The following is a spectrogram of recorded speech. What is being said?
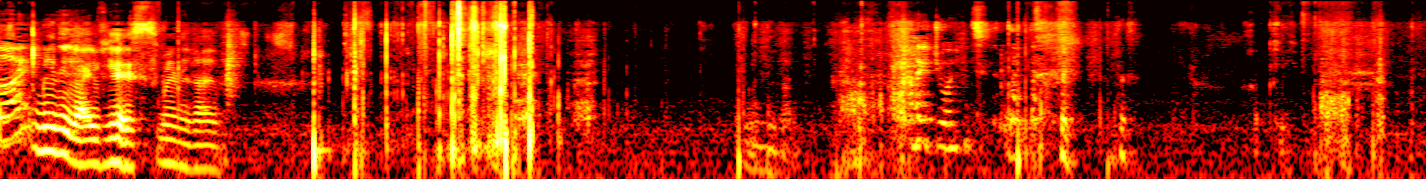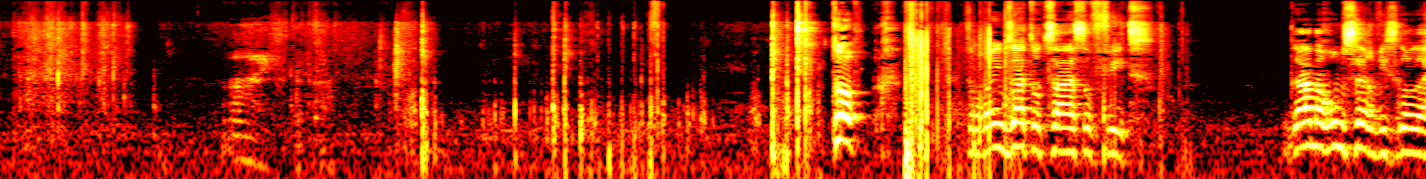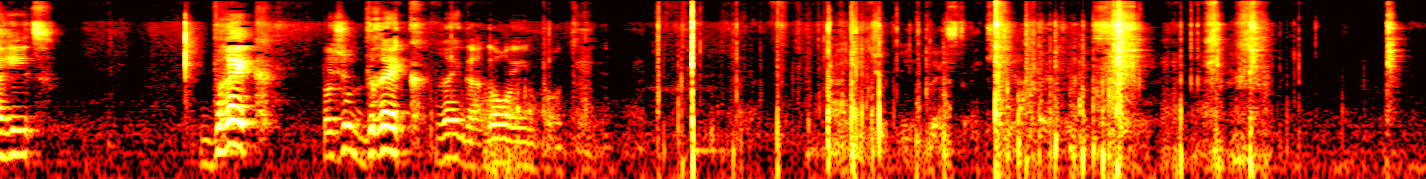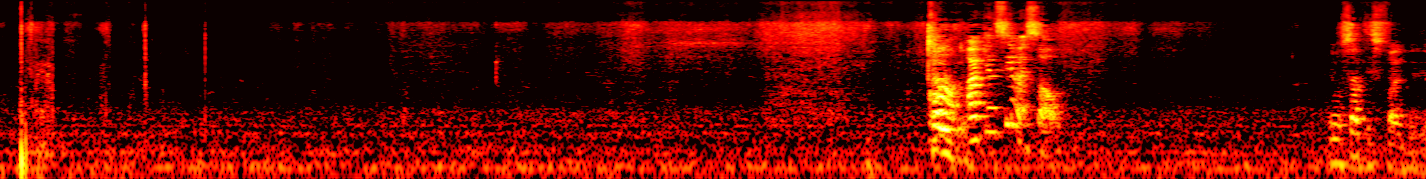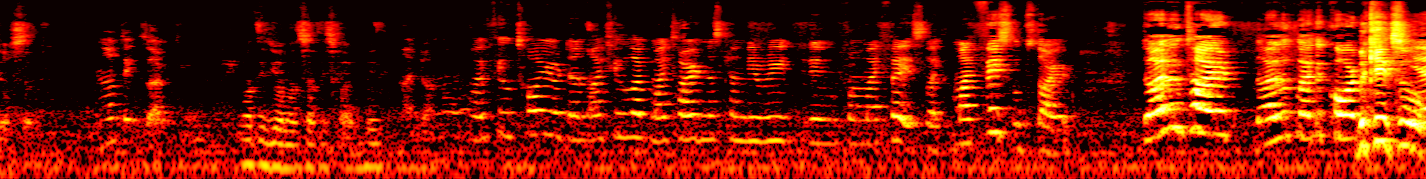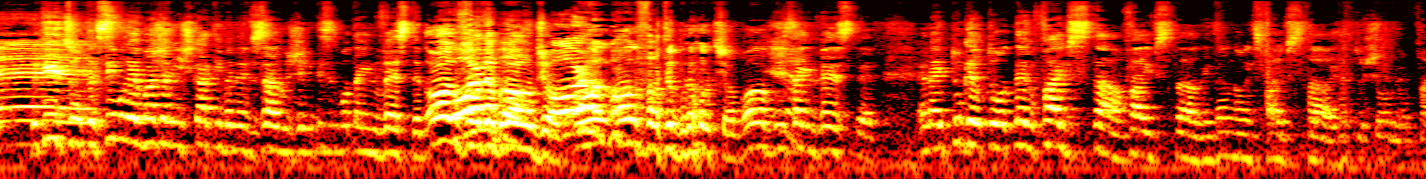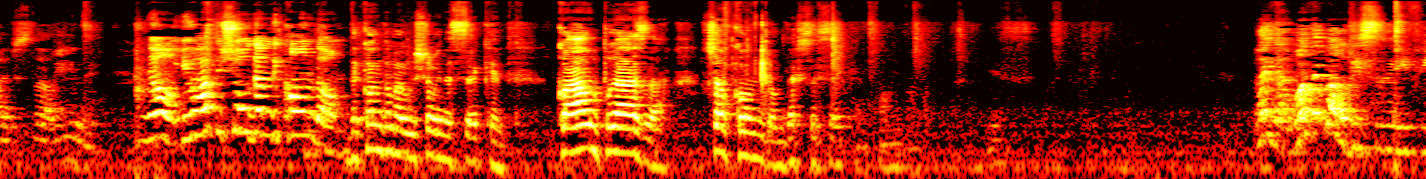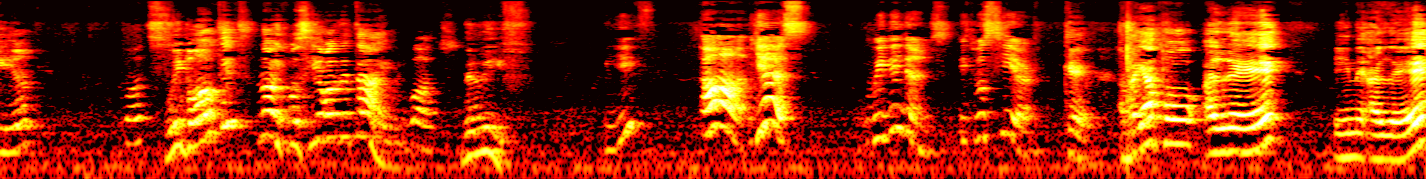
live? Mini live, yes, mini live. Mini live. I joined. טוב, אתם רואים, זו התוצאה הסופית. גם הרום סרוויס לא להיט. דרק, פשוט דרק. רגע, לא רואים פה. תראה. It should be placed like here, but I think it's- Oh, I can see myself. You're satisfied with yourself. Not exactly. What did you not satisfied with? I don't know. I feel tired and I feel like my tiredness can be read in from my face. Like my face looks tired. Do I look tired? Do I look like a corpse? בקיצור, Yes. בקיצור, תשימו לב מה שאני השקעתי בנבזלו שלי, this is what I invested, all for the Horrible. blow job, all, Horrible. all for the blow job, all of this I invested. And I took her to hotel five star, five star, they don't know it's five star, I have to show them five star, הנה. No, you have to show them the condom. The condom I will show in a second. Crown Plaza, עכשיו קונדום, that's the second condom. Yes. רגע, what about this leaf here? What? We brought it? No, it was here all the time. What? The leaf. Beef? Ah, yes. We didn't. It was here. כן. אבל היה פה עלה, הנה עלה,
